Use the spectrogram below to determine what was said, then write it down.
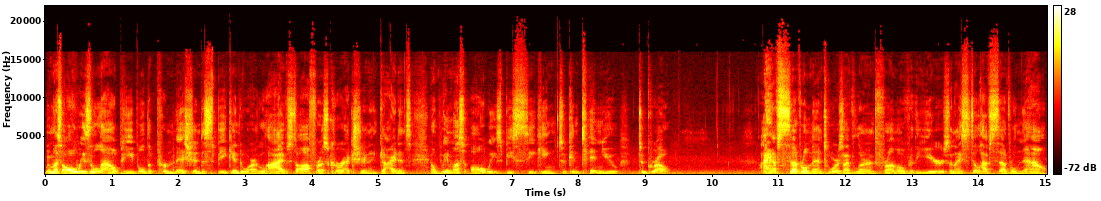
We must always allow people the permission to speak into our lives, to offer us correction and guidance, and we must always be seeking to continue to grow. I have several mentors I've learned from over the years, and I still have several now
